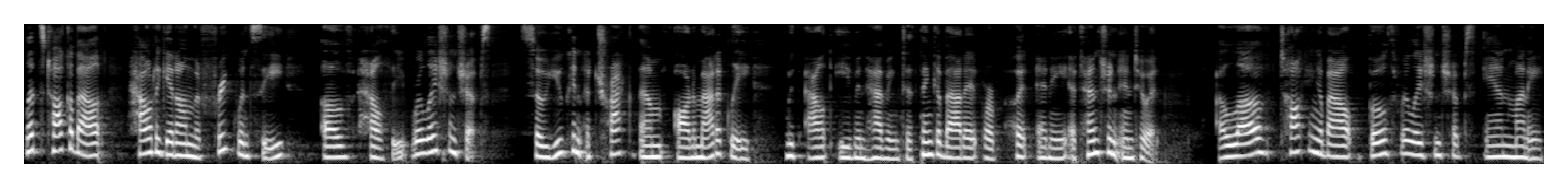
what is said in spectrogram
let's talk about how to get on the frequency of healthy relationships so you can attract them automatically without even having to think about it or put any attention into it. I love talking about both relationships and money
